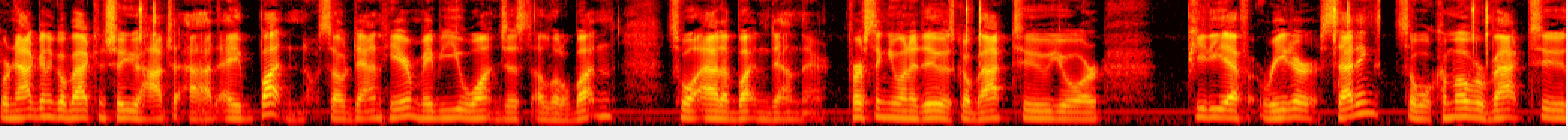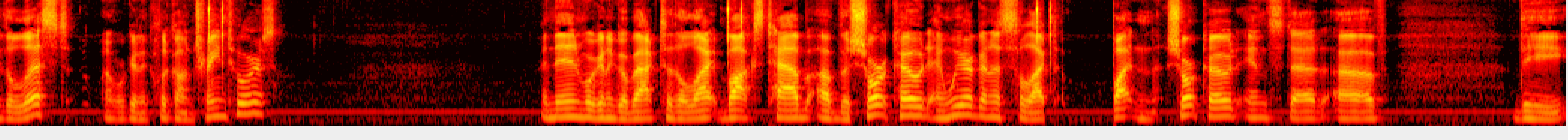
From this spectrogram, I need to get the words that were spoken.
we're now going to go back and show you how to add a button. So down here, maybe you want just a little button. So we'll add a button down there. First thing you want to do is go back to your PDF reader settings. So we'll come over back to the list and we're going to click on train tours. And then we're going to go back to the Lightbox tab of the shortcode and we are going to select button shortcode instead of the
